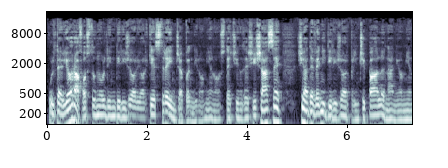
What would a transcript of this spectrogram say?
Ulterior a fost unul din dirijorii orchestrei începând din 1956 și a devenit dirijor principal în anii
